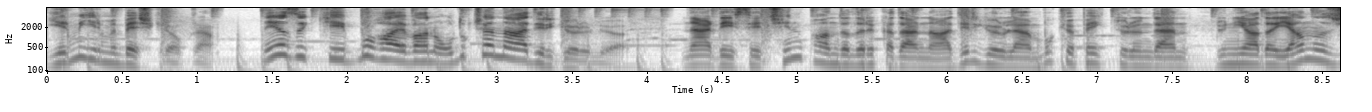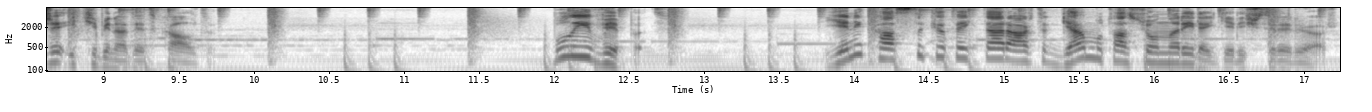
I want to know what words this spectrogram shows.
20-25 kilogram. Ne yazık ki bu hayvan oldukça nadir görülüyor. Neredeyse Çin pandaları kadar nadir görülen bu köpek türünden dünyada yalnızca 2000 adet kaldı. Bully Whippet Yeni kaslı köpekler artık gen mutasyonlarıyla geliştiriliyor.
